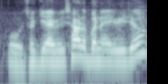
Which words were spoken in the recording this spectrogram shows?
બહુ જગ્યા વિશાળ બનાવી છે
